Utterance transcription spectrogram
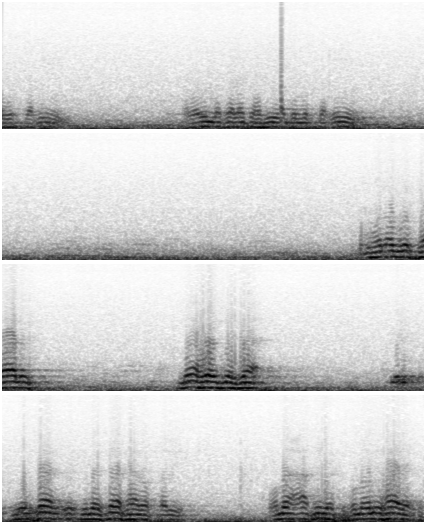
المستقيم. وإنك لتهدي إلى المستقيم. والأمر الثالث ما هو الجزاء؟ لمن سلك هذا الطريق وما عاقبته وما نهايته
